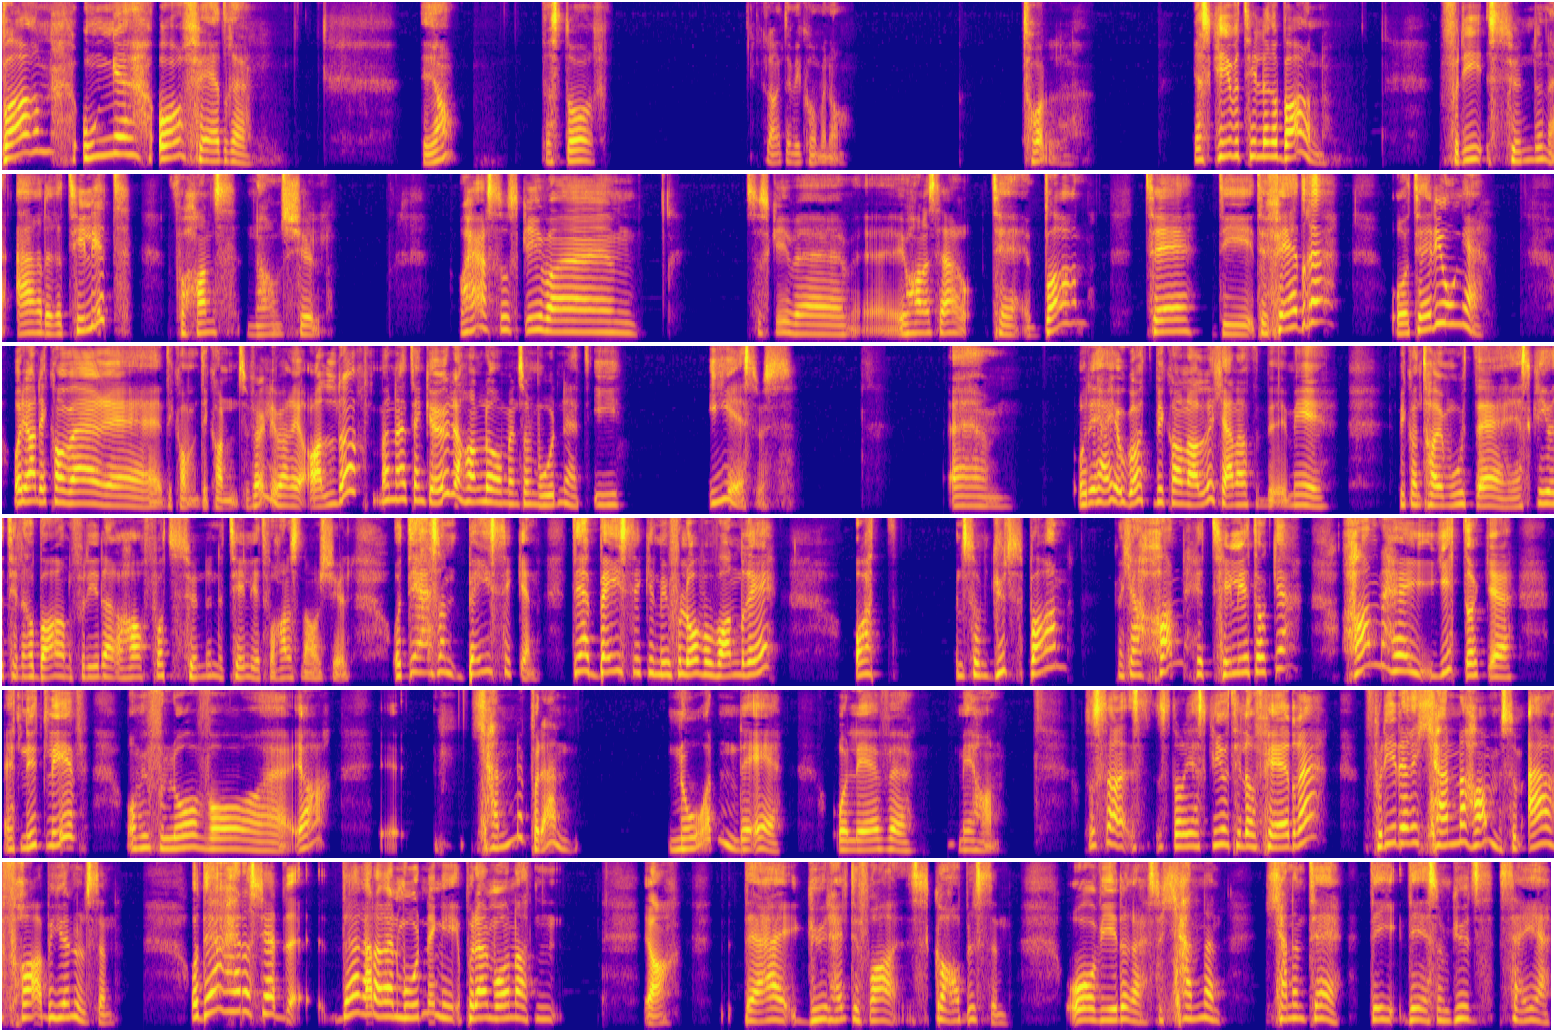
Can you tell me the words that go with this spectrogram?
Barn, unge og fedre. Ja, det står Hvor langt er vi kommet nå? Tolv. Jeg skriver til dere barn, fordi syndene er dere tilgitt for hans navns skyld. Og her så skriver, så skriver eh, Johannes her til barn, til, de, til fedre og til de unge. Og ja, det kan være det kan, det kan, selvfølgelig være i alder, men jeg tenker òg det handler om en sånn modenhet i, i Jesus. Um, og det er jo godt. Vi kan alle kjenne at vi vi kan ta imot det. Jeg skriver til dere barn fordi dere har fått syndene tilgitt for hans navns skyld. Og det er sånn basicen. Det er basicen vi får lov å vandre i. Og at som Guds barn kan ikke Han har tilgitt dere. Han har gitt dere et nytt liv. Og vi får lov å ja, kjenne på den nåden det er å leve med Han. Så står det jeg skriver til dere fedre fordi dere kjenner ham som er fra begynnelsen. Og der det skjedd Der er det en modning på den måten at den, Ja, det er Gud helt ifra skapelsen og videre. Så kjenner en, kjenner en til det, det, som Gud sier.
